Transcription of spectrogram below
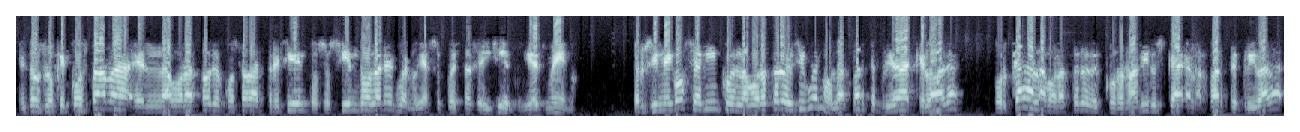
Entonces, lo que costaba el laboratorio costaba 300 o 100 dólares, bueno, ya se cuesta 600, ya es menos. Pero si negocia bien con el laboratorio, decir, bueno, la parte privada que lo haga, por cada laboratorio de coronavirus que haga la parte privada,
